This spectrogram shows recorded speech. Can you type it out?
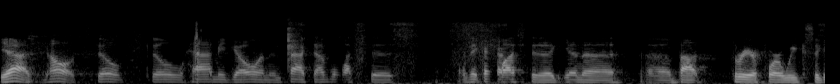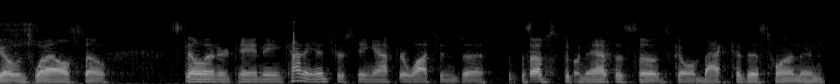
Yeah, no, still still had me going. In fact, I've watched it I think I watched it again uh, uh, about three or four weeks ago as well. So still entertaining, kind of interesting after watching the, the, subsequent episodes, going back to this one and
